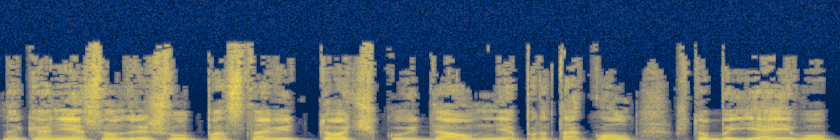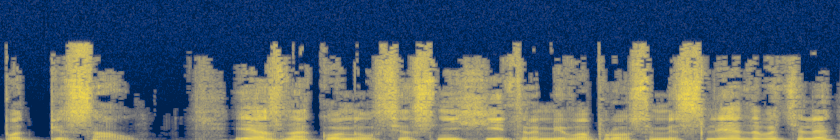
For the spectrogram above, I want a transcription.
Наконец он решил поставить точку и дал мне протокол, чтобы я его подписал. Я ознакомился с нехитрыми вопросами следователя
